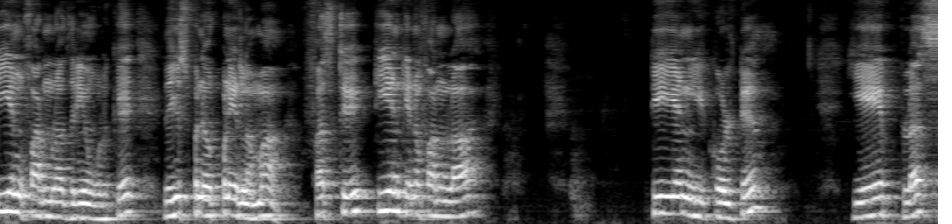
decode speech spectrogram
டிஎன் ஃபார்முலா தெரியும் உங்களுக்கு. இதை யூஸ் பண்ணி ஒர்க் பண்ணிடலாமா? ஃபஸ்ட்டு டிஎன்க்கு என்ன formula Tn equal to a plus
